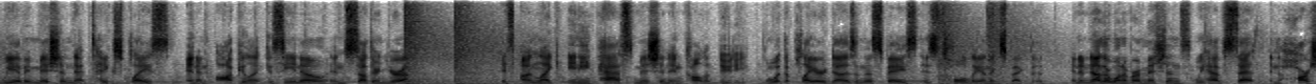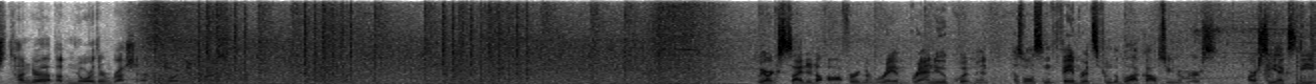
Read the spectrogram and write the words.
We have a mission that takes place in an opulent casino in Southern Europe. It's unlike any past mission in Call of Duty. And what the player does in this space is totally unexpected. And another one of our missions we have set in the harsh tundra of Northern Russia. Northern We are excited to offer an array of brand new equipment, as well as some favorites from the Black Ops universe. RCXD,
